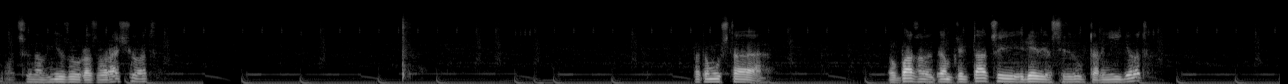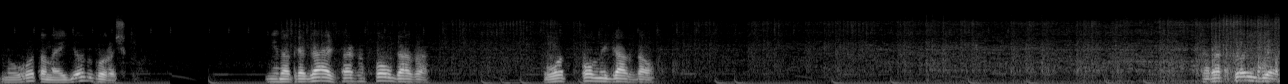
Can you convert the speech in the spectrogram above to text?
вот сына внизу разворачивать потому что в базовой комплектации реверс-редуктор не идет. Ну вот она идет горочку. Не напрягаясь, даже пол газа. Вот полный газ дал. Хорошо идет.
